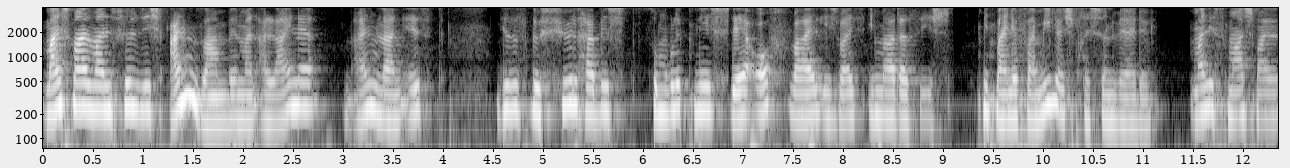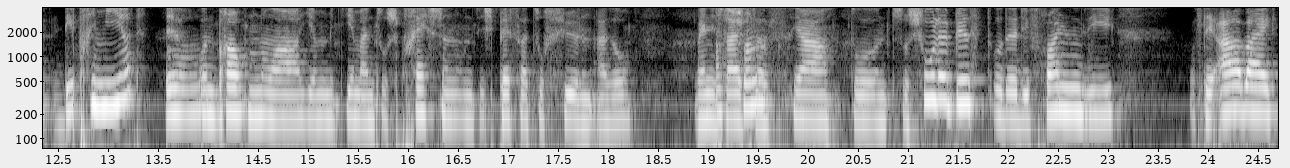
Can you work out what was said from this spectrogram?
Manchmal man fühlt sich einsam, wenn man alleine in einem Land ist dieses Gefühl habe ich zum Glück nicht sehr oft, weil ich weiß immer, dass ich mit meiner Familie sprechen werde. Man ist manchmal deprimiert ja. und braucht nur mit jemandem zu sprechen und sich besser zu fühlen. Also wenn ich Ach, weiß, schon? dass ja, du zur Schule bist oder die Freundin sie auf der Arbeit,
